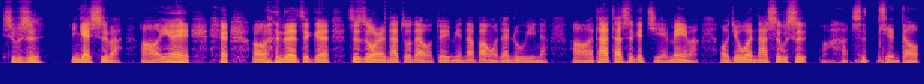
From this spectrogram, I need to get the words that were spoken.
是不是？应该是吧？啊，因为 我们的这个制作人他坐在我对面，他帮我在录音呢，啊，他他是个姐妹嘛，我就问他是不是啊？是点头。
